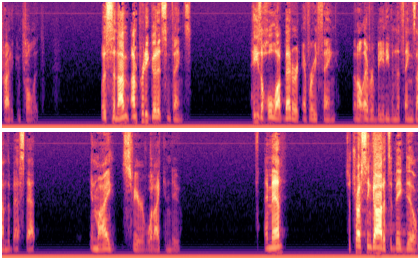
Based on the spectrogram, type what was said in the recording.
try to control it. Listen, I'm, I'm pretty good at some things. He's a whole lot better at everything than I'll ever be at even the things I'm the best at in my sphere of what I can do. Amen? So trusting God, it's a big deal.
